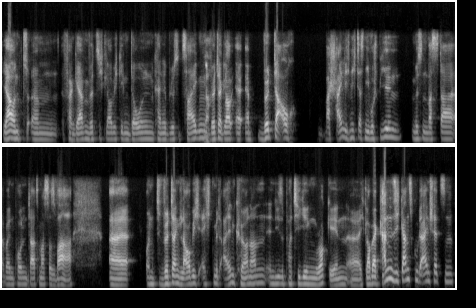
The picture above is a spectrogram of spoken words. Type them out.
Ja, und ähm, Van Gerven wird sich, glaube ich, gegen Dolan keine Blöße zeigen. Na. Wird er, glaub, er, er wird da auch wahrscheinlich nicht das Niveau spielen müssen, was da bei den Poland Darts Masters war. Äh, und wird dann, glaube ich, echt mit allen Körnern in diese Partie gegen Rock gehen. Äh, ich glaube, er kann sich ganz gut einschätzen,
